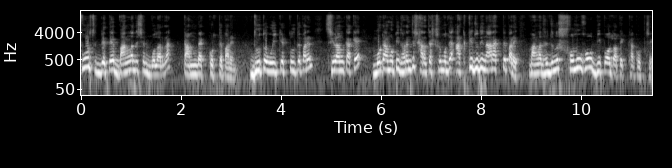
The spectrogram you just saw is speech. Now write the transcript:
ফোর্থ ডেতে বাংলাদেশের বোলাররা কাম করতে পারেন। দ্রুত উইকেট তুলতে পারেন। শ্রীলঙ্কাকে মোটামুটি ধরেন যে সাড়ে চারশোর মধ্যে আটকে যদি না রাখতে পারে, বাংলাদেশের জন্য সমূহ বিপদ অপেক্ষা করছে।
